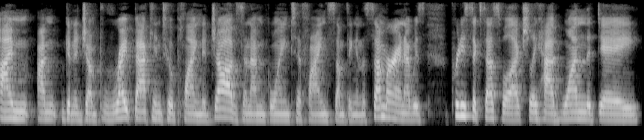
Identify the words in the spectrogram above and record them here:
I'm I'm going to jump right back into applying to jobs and I'm going to find something in the summer and I was pretty successful. I actually had one the day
